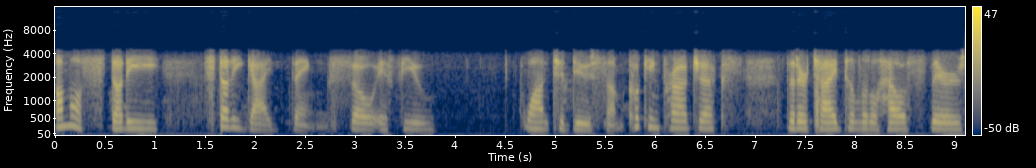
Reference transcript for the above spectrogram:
almost study study guide things so if you want to do some cooking projects that are tied to Little House, there's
